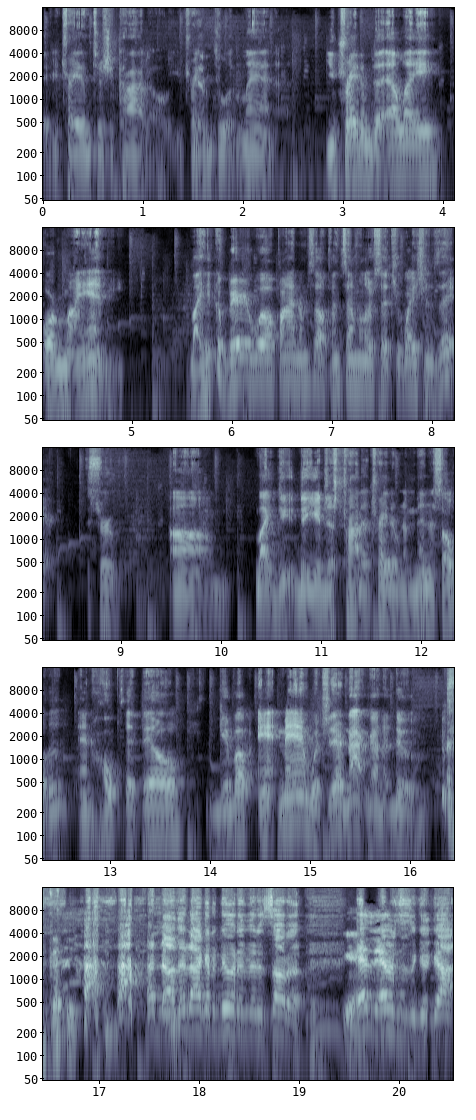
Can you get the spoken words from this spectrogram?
If you trade him to Chicago, you trade him to Atlanta, you trade him to LA or Miami. Like he could very well find himself in similar situations there. it's true. Um, like do, do you just try to trade him to Minnesota and hope that they'll give up Ant Man, which they're not gonna do? no, they're not going to do it in Minnesota. Yeah. Anthony Evans is a good guy.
